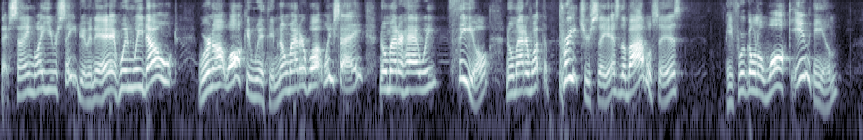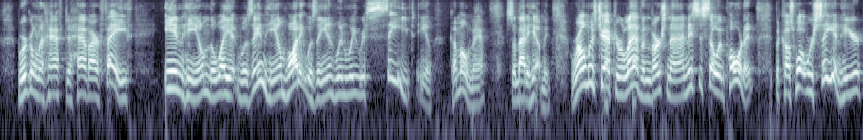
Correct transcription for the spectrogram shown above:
that same way you received Him. And eh, when we don't, we're not walking with Him. No matter what we say, no matter how we feel, no matter what the preacher says, the Bible says, if we're going to walk in Him, we're going to have to have our faith in Him the way it was in Him, what it was in when we received Him. Come on now. Somebody help me. Romans chapter 11, verse 9. This is so important because what we're seeing here,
